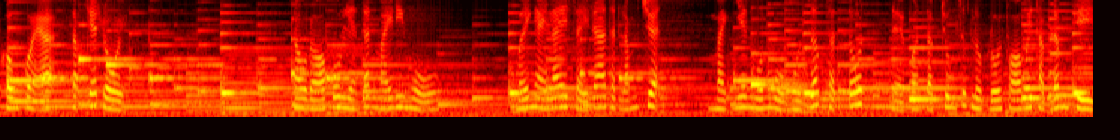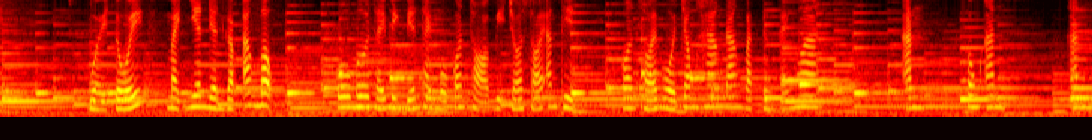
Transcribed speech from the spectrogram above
Không khỏe, sắp chết rồi. Sau đó cô liền tắt máy đi ngủ. Mấy ngày nay xảy ra thật lắm chuyện. Mạch Nhiên muốn ngủ một giấc thật tốt để còn tập trung sức lực đối phó với Thẩm Lâm Kỳ. Buổi tối, Mạch Nhiên liền gặp ác mộng. Cô mơ thấy mình biến thành một con thỏ bị chó sói ăn thịt. Con sói ngồi trong hang đang vặt từng cánh hoa. Ăn, không ăn, ăn,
